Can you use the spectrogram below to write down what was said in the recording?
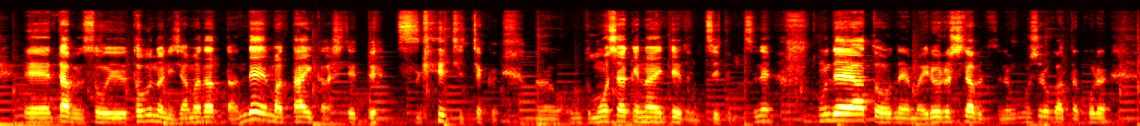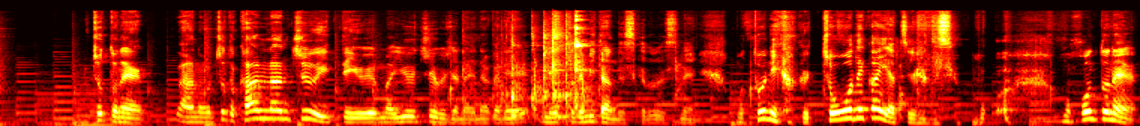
えー、多分そういう飛ぶのに邪魔だったんで、まあ、退化してて、すげえちっちゃく、あの本当申し訳ない程度についてますね。ほんで、あとね、いろいろ調べててね、面白かった。これ、ちょっとね、あのちょっと観覧注意っていう、まあ、YouTube じゃないなんかねネットで見たんですけどですねもうとにかく超でかいやついるんですよもうもうほんとね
